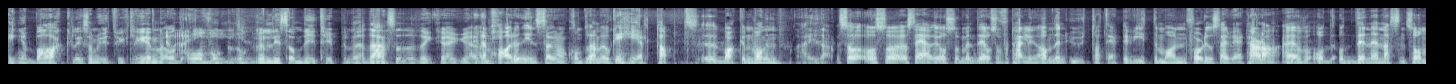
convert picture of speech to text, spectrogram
henger bak liksom utviklingen, og, og, hvor- og liksom de typene der. Så det tenker jeg eh, De har jo en Instagram-konto, de er jo ikke helt tapt eh, bak en vogn. Neida. Så, og så, så er det jo også, Men det er også fortellinga om den utdaterte hvite mannen får du jo servert her. da Mm. og, og den er nesten sånn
